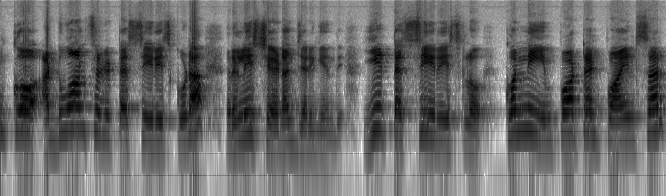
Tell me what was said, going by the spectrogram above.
ఇంకో అడ్వాన్స్డ్ టెస్ట్ సిరీస్ కూడా రిలీజ్ చేయడం జరిగింది. ఈ టెస్ట్ సిరీస్లో కొన్ని ఇంపార్టెంట్ పాయింట్స్ సార్.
